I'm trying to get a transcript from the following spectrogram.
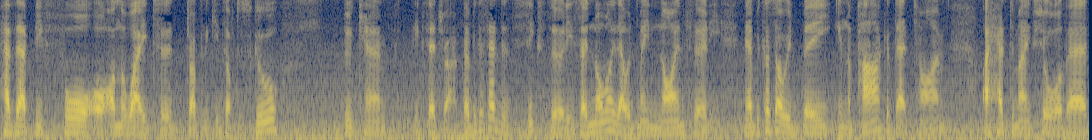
have that before or on the way to dropping the kids off to school, boot camp, etc. But because I had it at 6:30, so normally that would mean 9:30. Now because I would be in the park at that time, I had to make sure that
